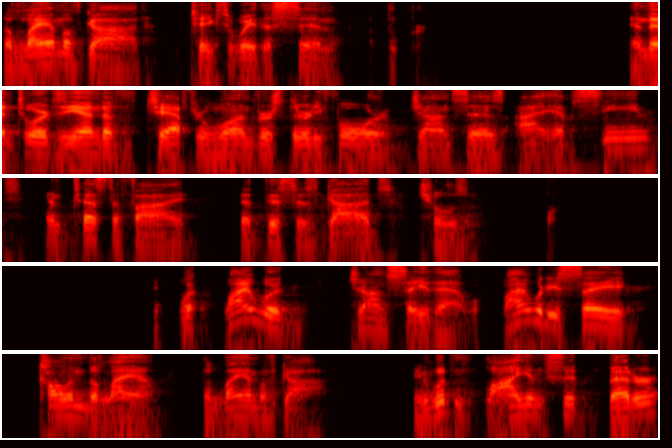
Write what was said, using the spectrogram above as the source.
The Lamb of God takes away the sin of the world. And then towards the end of chapter 1, verse 34, John says, I have seen and testify that this is God's chosen one. What, why would John say that? Why would he say, call him the Lamb, the Lamb of God? I mean, wouldn't lion fit better?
